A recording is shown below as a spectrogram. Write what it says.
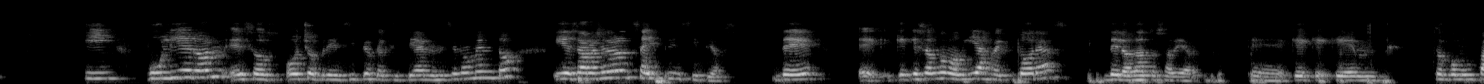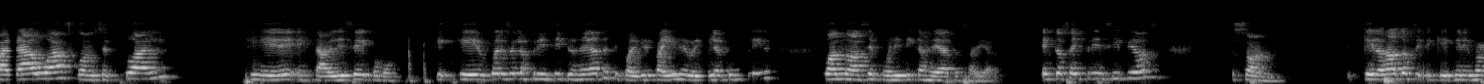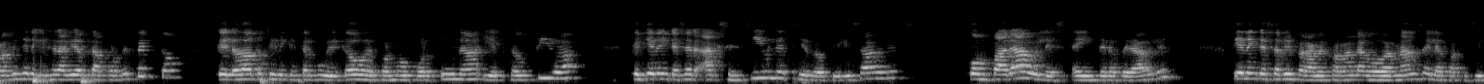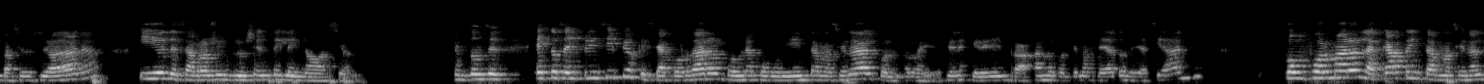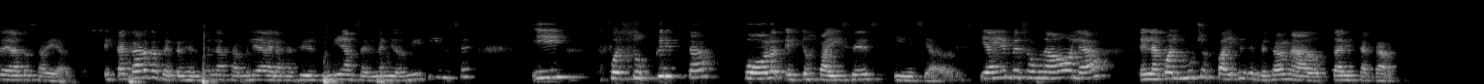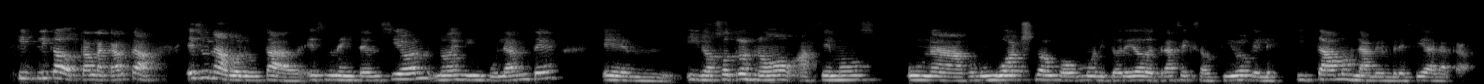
y pulieron esos ocho principios que existían en ese momento y desarrollaron seis principios eh, que, son como guías rectoras de los datos abiertos, eh, que, mm, son como un paraguas conceptual que establece como que, cuáles son los principios de datos que cualquier país debería cumplir cuando hace políticas de datos abiertos. Estos seis principios son que los datos, que, la información tiene que ser abierta por defecto, que los datos tienen que estar publicados de forma oportuna y exhaustiva, que tienen que ser accesibles y reutilizables, comparables e interoperables, tienen que servir para mejorar la gobernanza y la participación ciudadana y el desarrollo incluyente y la innovación. Entonces, estos seis principios que se acordaron por una comunidad internacional, con organizaciones que vienen trabajando con temas de datos desde hace años, conformaron la Carta Internacional de Datos Abiertos. Esta carta se presentó en la Asamblea de las Naciones Unidas en el año 2015 y fue suscrita por estos países iniciadores. Y ahí empezó una ola en la cual muchos países empezaron a adoptar esta carta. ¿Qué implica adoptar la carta? Es una voluntad, es una intención, no es vinculante, em, y nosotros no hacemos una, como un watchdog o un monitoreo detrás exhaustivo que les quitamos la membresía de la carta.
